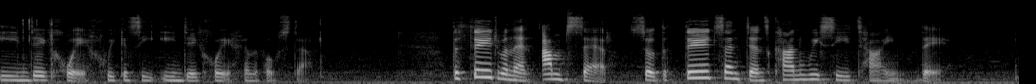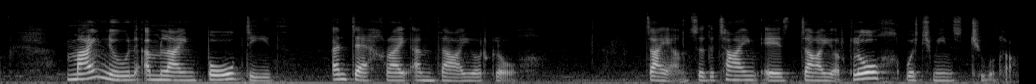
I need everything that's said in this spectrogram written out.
chwech. We can see chwech in the poster. The third one then, amser. So, the third sentence, can we see time there? Mae nhw'n ymlaen bob dydd yn dechrau am ddau o'r gloch. Da iawn, so the time is dau o'r gloch, which means two o'clock.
